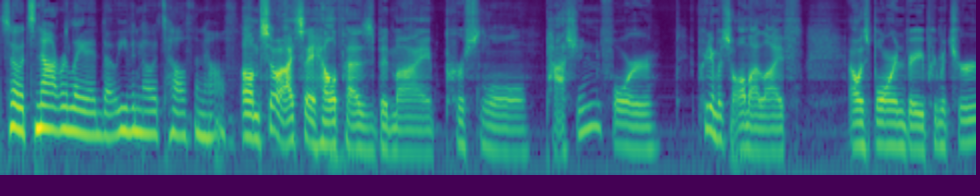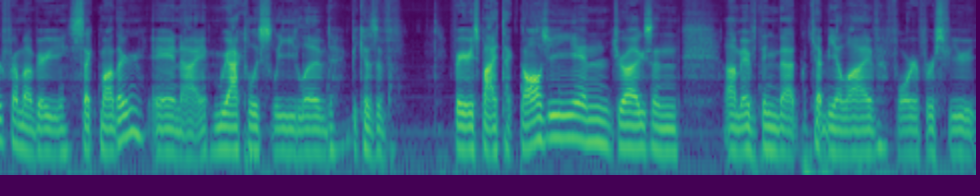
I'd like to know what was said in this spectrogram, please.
so it's not related though, even though it's health and health. Um, so I'd say health has been my personal passion for pretty much all my life. I was born very premature from a very sick mother, and I miraculously lived because of various biotechnology and drugs and um, everything that kept me alive for the first few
